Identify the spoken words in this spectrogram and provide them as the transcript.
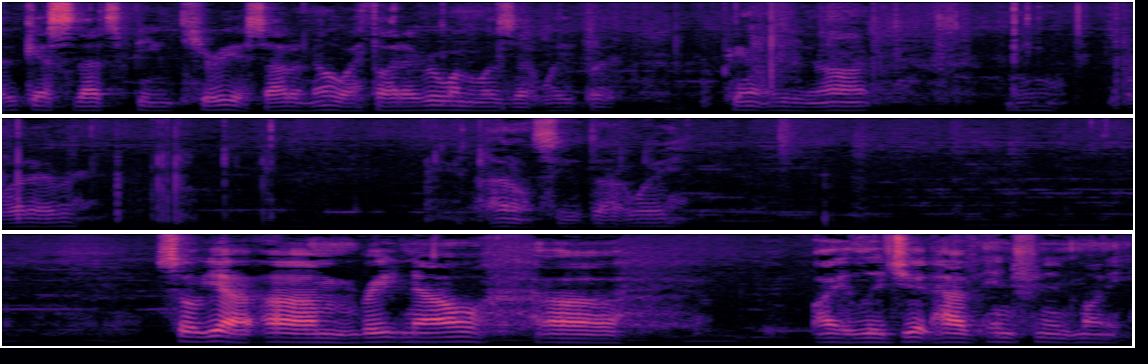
I guess that's being curious. I don't know. I thought everyone was that way, but apparently they're not. I mean, whatever. I don't see it that way. So yeah, um, right now uh, I legit have infinite money.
